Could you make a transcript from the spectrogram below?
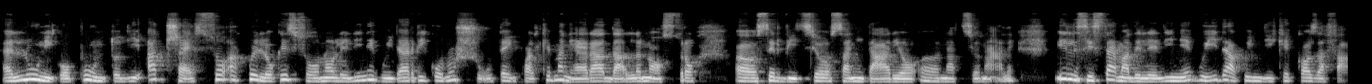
eh, l'unico punto di accesso a quello che sono le linee guida riconosciute in qualche maniera dal nostro eh, servizio sanitario eh, nazionale. Il sistema delle linee guida quindi che cosa fa?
